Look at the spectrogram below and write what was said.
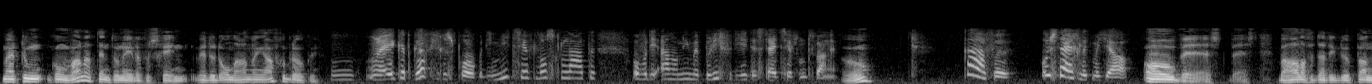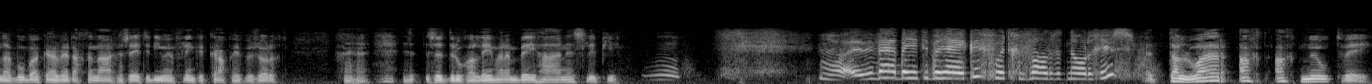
Maar toen Gonwalla ten tonele verscheen, werden de onderhandelingen afgebroken. Hm, maar ik heb Gaffy gesproken, die niets heeft losgelaten... over die anonieme brieven die hij destijds heeft ontvangen. Oh? Kaver, hoe is het eigenlijk met jou? Oh, best, best. Behalve dat ik door Panda Boubacar werd achterna gezeten die me een flinke krap heeft bezorgd. Ze droeg alleen maar een BH en een slipje. Hm. Nou, eh, waar ben je te bereiken voor het geval dat het nodig is? Het Taloir 8802.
